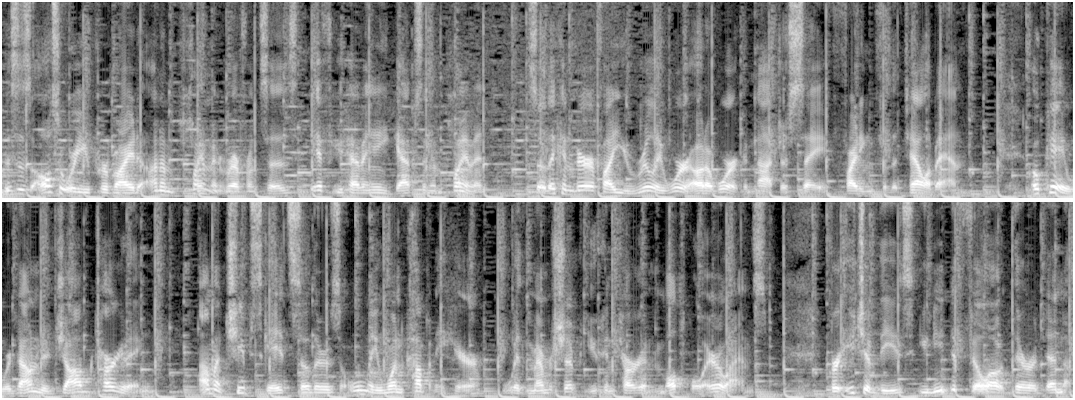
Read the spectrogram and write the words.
This is also where you provide unemployment references if you have any gaps in employment, so they can verify you really were out of work and not just say, fighting for the Taliban. Okay, we're down to job targeting. I'm a cheapskate, so there's only one company here. With membership, you can target multiple airlines. For each of these, you need to fill out their addendum.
